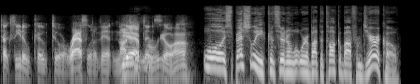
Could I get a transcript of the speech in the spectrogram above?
tuxedo coat to a wrestling event? In yeah, for Tennessee? real, huh? Well, especially considering what we're about to talk about from Jericho.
